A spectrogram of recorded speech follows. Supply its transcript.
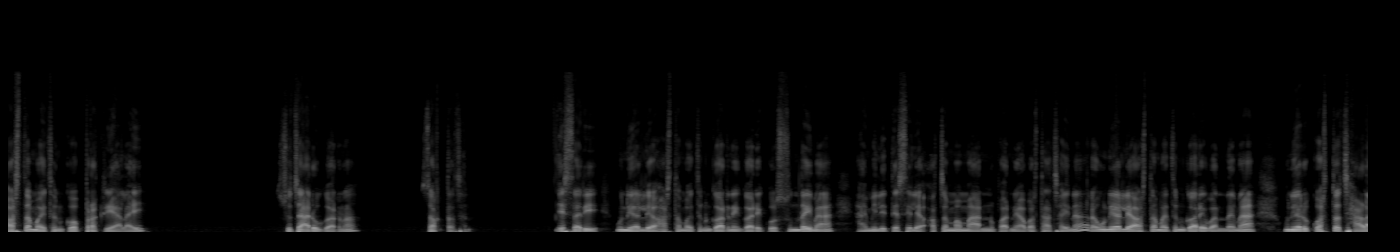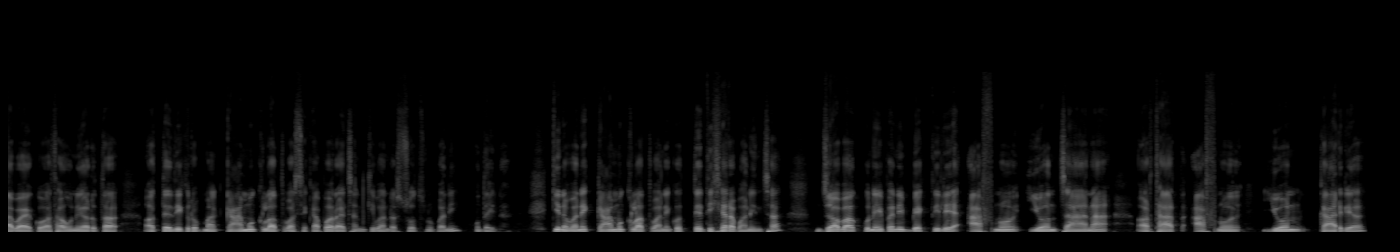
हस्तमैथुनको प्रक्रियालाई सुचारू गर्न सक्दछन् यसरी उनीहरूले हस्तमैथुन गर्ने गरेको सुन्दैमा हामीले त्यसैले अचम्म मार्नुपर्ने अवस्था छैन र उनीहरूले हस्तमैथुन गरे भन्दैमा उनीहरू कस्तो छाडा भएको अथवा उनीहरू त अत्याधिक रूपमा कामुक लत बसेका पो रहेछन् कि भनेर सोच्नु पनि हुँदैन। किनभने कामुक लत भनेको त्यतिखेर भनिन्छ जब कुनै पनि व्यक्तिले आफ्नो यौन चाहना अर्थात् आफ्नो यौन कार्य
